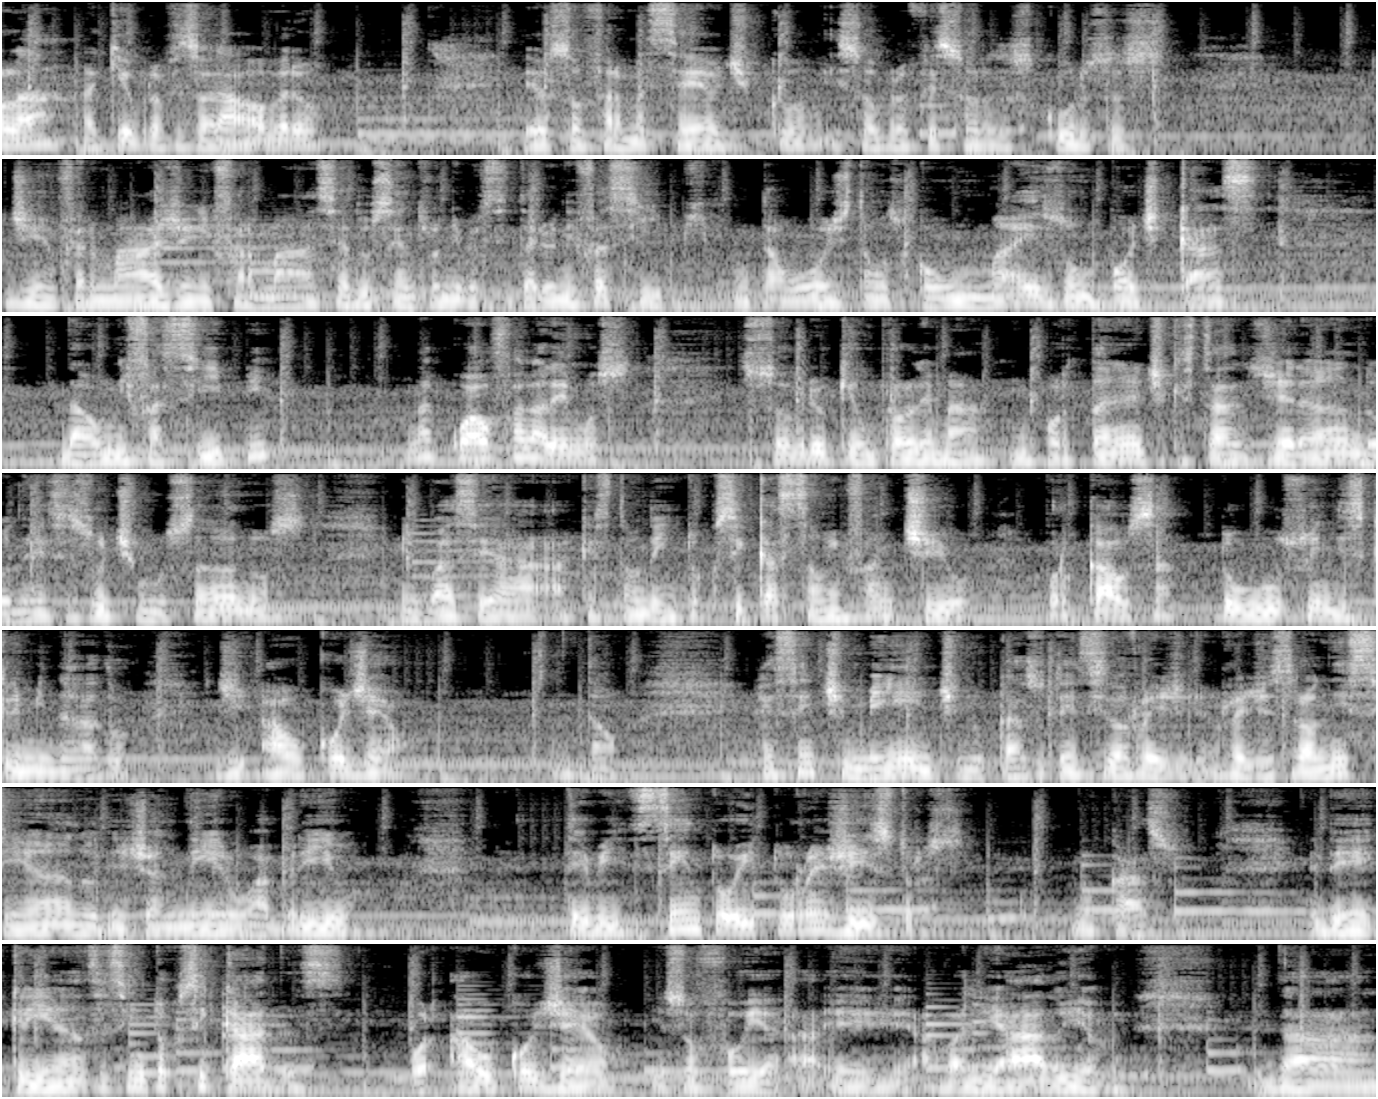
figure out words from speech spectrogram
Olá, aqui é o professor Álvaro. Eu sou farmacêutico e sou professor dos cursos de enfermagem e farmácia do Centro Universitário Unifacip. Então hoje estamos com mais um podcast da Unifacip, na qual falaremos sobre o que um problema importante que está gerando nesses últimos anos em base à questão da intoxicação infantil por causa do uso indiscriminado de álcool gel. Então, recentemente, no caso tem sido registrado nesse ano de janeiro a abril, teve 108 registros, no caso, de crianças intoxicadas por álcool gel. Isso foi é, avaliado e da,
